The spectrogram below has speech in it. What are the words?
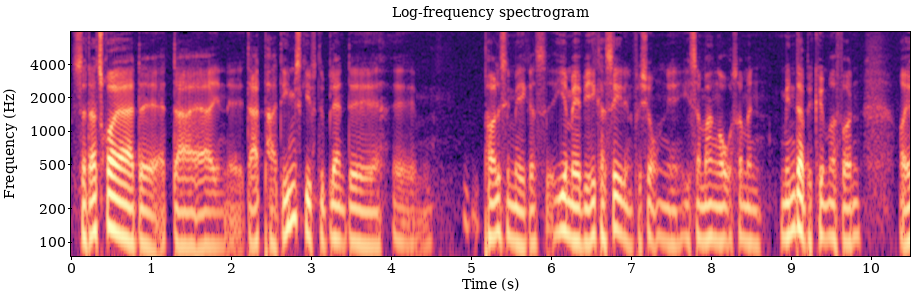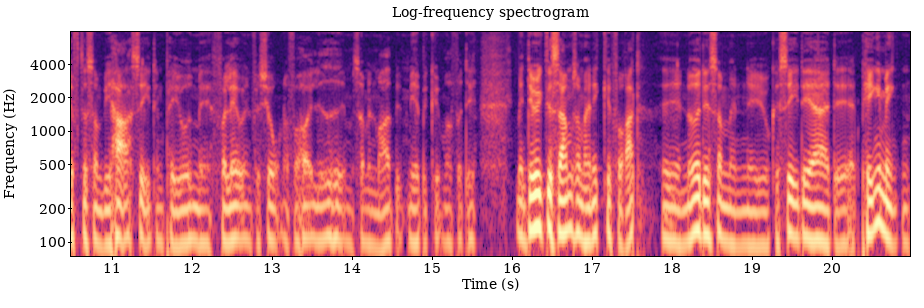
Så der tror jeg, at, øh, at der, er en, øh, der er et paradigmeskifte blandt øh, øh policymakers. I og med, at vi ikke har set inflationen i, i så mange år, så er man mindre bekymret for den. Og eftersom vi har set en periode med for lav inflation og for høj ledighed, så er man meget mere bekymret for det. Men det er jo ikke det samme, som han ikke kan få ret. Øh, noget af det, som man øh, jo kan se, det er, at, øh, at pengemængden,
